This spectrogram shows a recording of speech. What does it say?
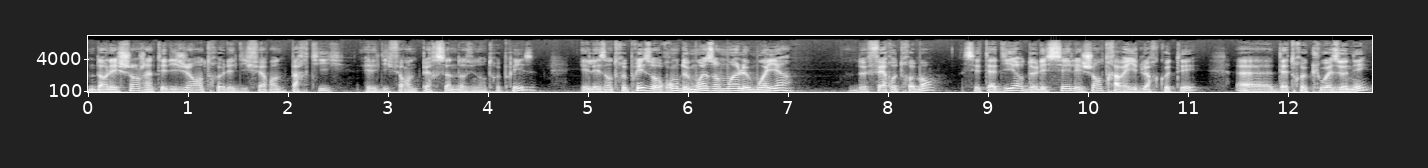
dans l'échange intelligent entre les différentes parties et les différentes personnes dans une entreprise. Et les entreprises auront de moins en moins le moyen de faire autrement, c'est-à-dire de laisser les gens travailler de leur côté, euh, d'être cloisonnés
